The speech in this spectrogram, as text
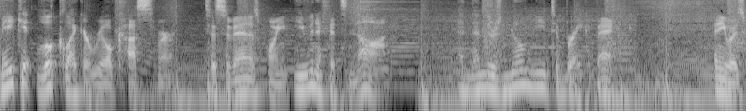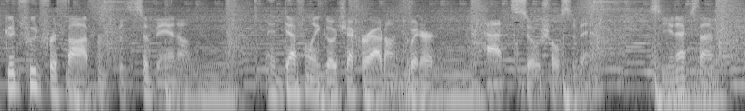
Make it look like a real customer, to Savannah's point, even if it's not. And then there's no need to break a bank. Anyways, good food for thought from Savannah. And definitely go check her out on Twitter at Social Savannah. See you next time.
